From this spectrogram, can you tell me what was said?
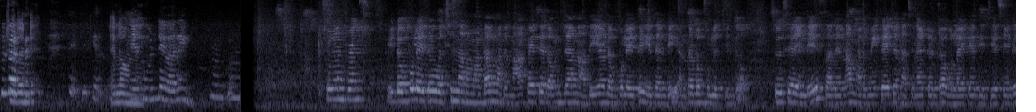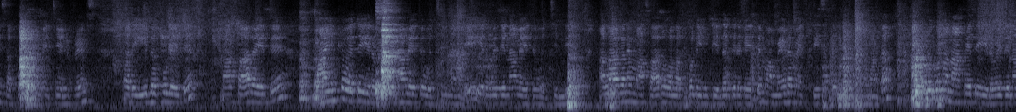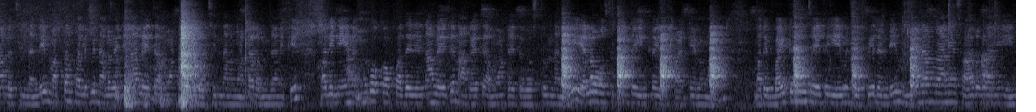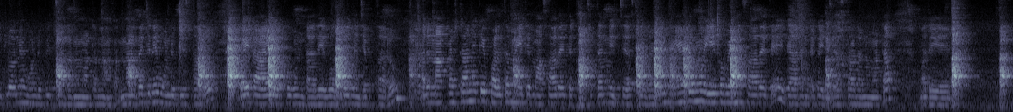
చూడండి. ఎలా ఉన్నాయి? చూడండి ఫ్రెండ్స్. ఈ డబ్బులు అయితే వచ్చిందనమాట మరి నాకైతే రంజాన్ అదే డబ్బులు అయితే ఇదండి. ఎంత డబ్బులు వచ్చిందో చూసేయండి. సరేనా? మరి మీకైతే నచ్చినట్టుంటే ఒక లైక్ అయితే ఇచ్చేసేయండి. సపోర్ట్ ఇచ్చేయండి ఫ్రెండ్స్. మరి ఈ డబ్బులు అయితే మా సార్ అయితే మా ఇంట్లో అయితే ఇరవై దినాలు అయితే వచ్చిందండి. ఇరవై దినాలు అయితే వచ్చింది. అలాగనే మా సార్ వాళ్ళ అక్కల ఇంటి దగ్గరికి అయితే మా మేడం అయితే తీసుకెళ్ళాను అనమాట అప్పుడు నాకైతే ఇరవై దినాలు వచ్చిందండి. మొత్తం కలిపి నలభై దినాలు అయితే అమౌంట్ అయితే వచ్చిందనమాట రంజాన్కి. మరి నేను ఇంకొక పది దినాలు అయితే నాకైతే అమౌంట్ అయితే వస్తుందండి. ఎలా వస్తుందంటే ఇంట్లో అయితే పార్టీ అనమాట మరి బయట నుంచి అయితే ఏమి చెప్పారండి? మేడం కానీ సారు కానీ ఇంట్లోనే వండిపిస్తారనమాట నాకు. నా దగ్గరే వండిపిస్తారు. బయట ఆయిల్ ఎక్కువ ఉంటుంది వద్దని చెప్తారు. మరి నా కష్టానికి ఫలితం అయితే మా సార్ అయితే ఖచ్చితంగా ఇచ్చేస్తాడండి. మేడము ఏకపోయినా సార్ అయితే గ్యారంటీగా ఇచ్చేస్తాడనమాట మరి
